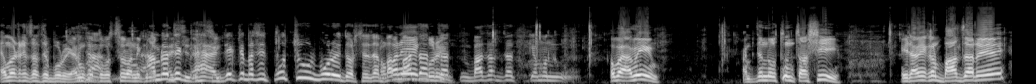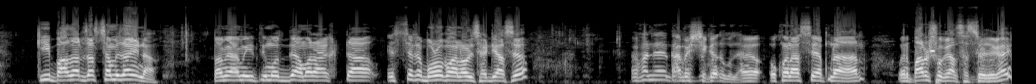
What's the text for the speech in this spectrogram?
এমন একটা জাতের বড়ই আমি আচ্ছা, গত বছর অনেক আমরা হ্যাঁ দেখতে পাচ্ছি প্রচুর বড়ই ধরছে। যা বা- অনেক বড়ই। বাজারজাত বাজারজাত কেমন? তবে আমি আমি তো নতুন চাষি। এটা আমি এখন বাজারে কি বাজার যাচ্ছে আমি জানি না। তবে আমি ইতিমধ্যে আমার একটা এসছে একটা বড় বাগান ওই সাইডে আছে। ওখানে আমি সেখানে ওখানে আছে আপনার ওখানে বারোশো গাছ আছে ওই জায়গায়।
